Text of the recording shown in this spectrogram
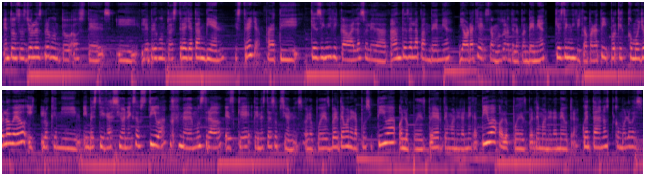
Entonces yo les pregunto a ustedes y le pregunto a Estrella también, Estrella, para ti, qué significaba la soledad antes de la pandemia y ahora que estamos durante la pandemia, qué significa para ti. Porque como yo lo veo y lo que mi investigación exhaustiva me ha demostrado es que tienes tres opciones. O lo puedes ver de manera positiva, o lo puedes ver de manera negativa, o lo puedes ver de manera neutra. Cuéntanos cómo lo ves.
